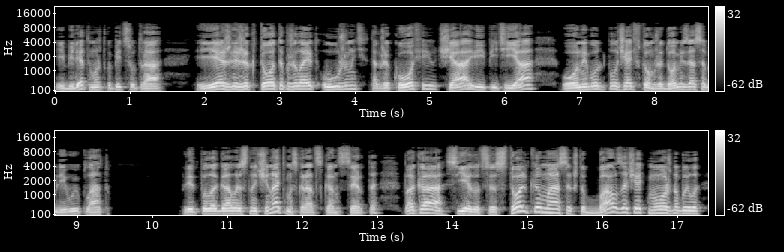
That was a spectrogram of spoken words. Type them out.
и билет может купить с утра. Ежели же кто-то пожелает ужинать, также кофею, чаю и питья, он и будут получать в том же доме за особливую плату. Предполагалось начинать маскарад с концерта, пока съедутся столько масок, чтобы бал зачать можно было —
